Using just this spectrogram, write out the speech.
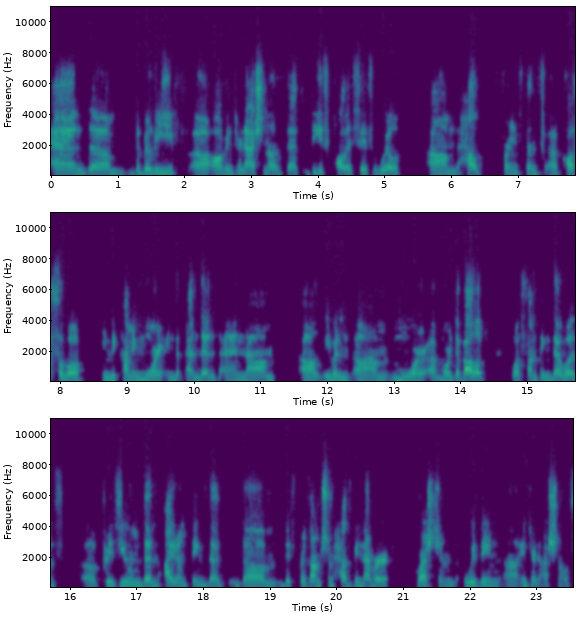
and um, the belief uh, of internationals that these policies will um, help, for instance, uh, Kosovo in becoming more independent and um, uh, even um, more uh, more developed was something that was uh, presumed, and I don't think that the, um, this presumption has been ever questioned within uh, internationals.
